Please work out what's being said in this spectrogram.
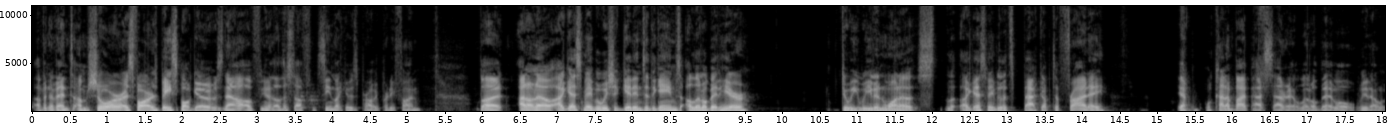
of an event, I'm sure, as far as baseball goes. Now, of you know, the other stuff seemed like it was probably pretty fun. But I don't know. I guess maybe we should get into the games a little bit here. Do we even want to? I guess maybe let's back up to Friday. Yeah, we'll kind of bypass Saturday a little bit. We'll you know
